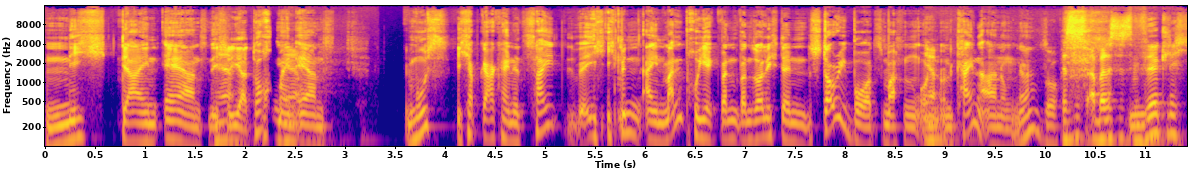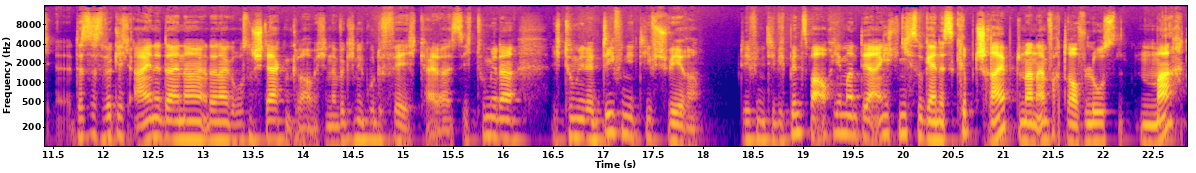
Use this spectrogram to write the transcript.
nicht dein Ernst. Und ich Ja. so, ja, doch, mein Ja. Ernst. Muss, ich habe gar keine Zeit. Ich, ich bin ein Mann-Projekt. Wann, wann soll ich denn Storyboards machen und, Ja. und keine Ahnung, ne? So. Das ist, aber das ist wirklich, das ist wirklich eine deiner, deiner großen Stärken, glaube ich. Und wirklich eine gute Fähigkeit. Also ich tue mir da, ich tue mir da definitiv schwerer. Definitiv. Ich bin zwar auch jemand, der eigentlich nicht so gerne Skript schreibt und dann einfach drauf losmacht,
